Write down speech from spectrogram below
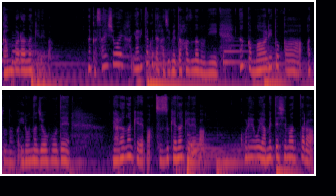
頑張らなければ。なんか最初はやりたくて始めたはずなのになんか周りとかあとなんかいろんな情報でやらなければ続けなければこれをやめてしまったら、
